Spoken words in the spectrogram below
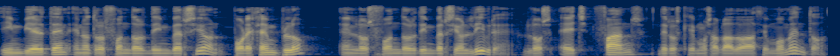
invierten en otros fondos de inversión. Por ejemplo, en los fondos de inversión libre, los hedge funds de los que hemos hablado hace un momento.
